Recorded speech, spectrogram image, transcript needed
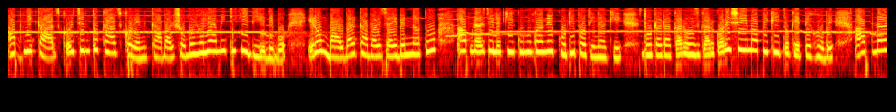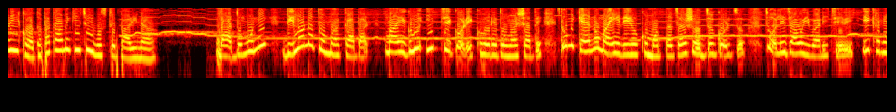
আপনি কাজ করছেন তো কাজ করেন, খাবার সময় হলে আমি ঠিকই দিয়ে দিব। এরম বারবার খাবার চাইবেন না তো? আপনার ছেলে কি কোনো কানে কোটিপতি নাকি? দুটা টাকা রোজগার করে সেই মাপিকেই তো খেতে হবে। আপনার এই কথাবার্তা আমি কিছুই বুঝতে পারি না। দাদুমণি, দিল না তোমার খাবার? মা, এগুলো ইচ্ছে করে করে তোমার সাথে। তুমি কেন মায়ের এরকম অত্যাচার সহ্য করছ? চলে যাও এই বাড়ি ছেড়ে। এখানে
